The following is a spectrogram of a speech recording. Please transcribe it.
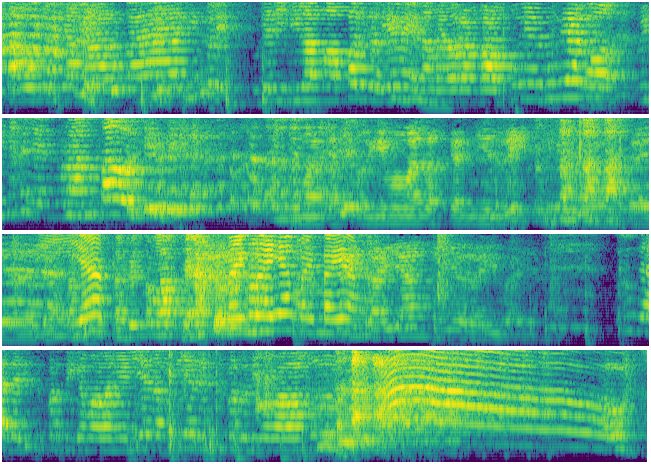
tahu ke Jakarta gitu ya. Dibilang apa kali ya, namanya orang kampung ya, Bu ya kalau misalnya merantau gitu. Memantas, lagi memantaskan diri. Kayak Siap. tapi telat ya Bayang bayang, bayang bayang. bayang, iya Ray bayang. Lu gak ada di sepertiga malamnya dia, tapi dia ada di sepertiga malamku. Ouch.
